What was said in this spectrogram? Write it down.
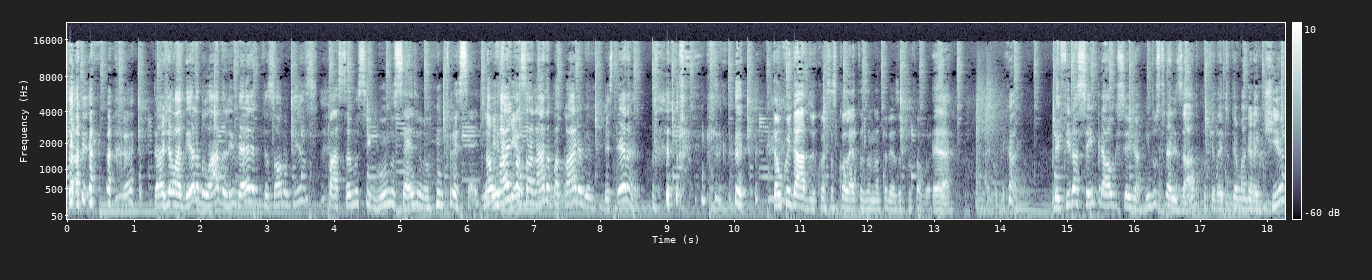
sabe? Tem a geladeira do lado ali, velha, que o pessoal não quis. Passando o segundo Césio 137. Não vai passar nada pro aquário, be- besteira? Então cuidado com essas coletas na natureza, por favor. É, é complicado. Prefira sempre algo que seja industrializado, porque daí tu tem uma garantia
